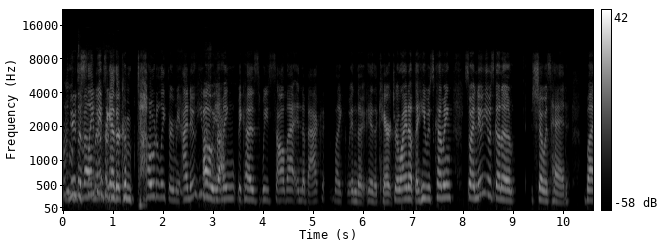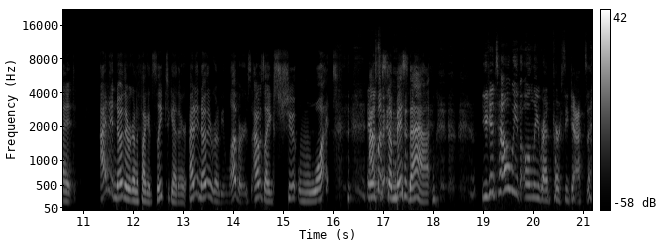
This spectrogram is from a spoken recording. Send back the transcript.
New the sleeping together com- totally threw me. I knew he oh, was Oh, yeah. coming because we saw that in the back, like in the in the character lineup that he was coming. So I knew he was gonna show his head, but I didn't know they were gonna fucking sleep together. I didn't know they were gonna be lovers. I was like, shoot, what? It I was- must have missed that. You can tell we've only read Percy Jackson.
